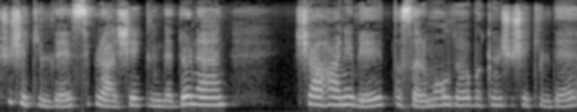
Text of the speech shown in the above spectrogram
Şu şekilde spiral şeklinde dönen şahane bir tasarım oldu. Bakın şu şekilde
